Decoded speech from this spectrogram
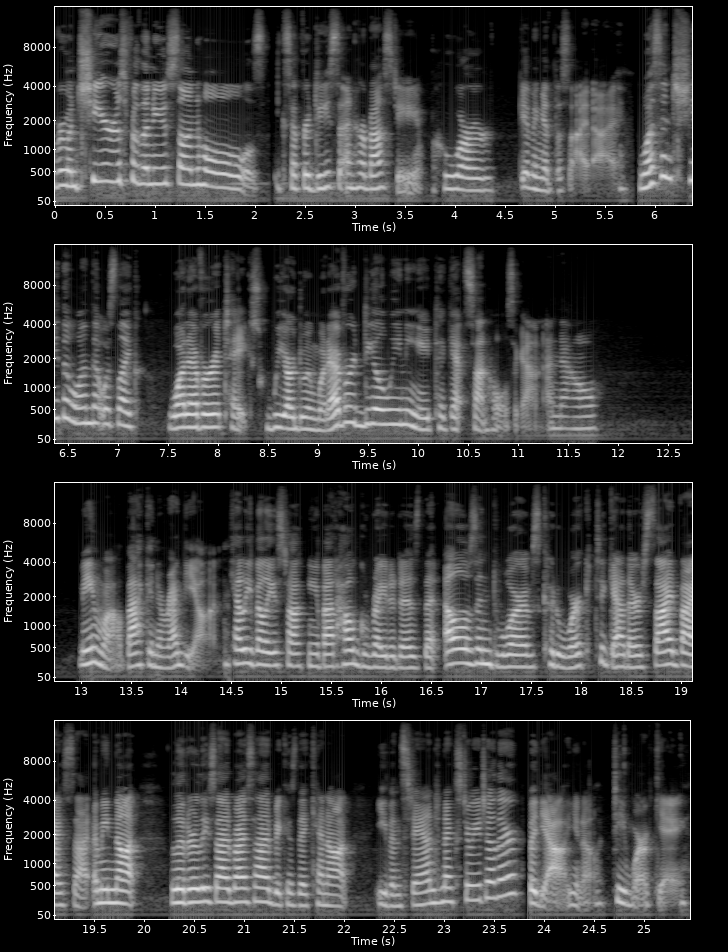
Everyone cheers for the new sun holes! Except for Disa and her bestie, who are giving it the side eye. Wasn't she the one that was like, whatever it takes. We are doing whatever deal we need to get sun holes again. And now Meanwhile, back in Eregion, Kelly Belly is talking about how great it is that elves and dwarves could work together side by side. I mean, not literally side by side because they cannot even stand next to each other, but yeah, you know, teamwork, yay.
